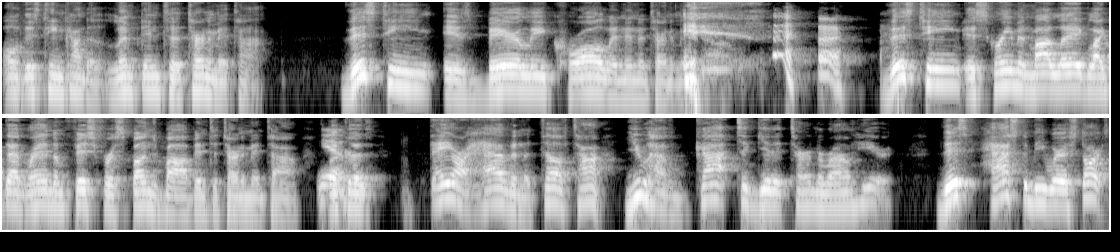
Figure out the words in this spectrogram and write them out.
oh, this team kind of limped into tournament time. This team is barely crawling in the tournament. this team is screaming my leg like that random fish for SpongeBob into tournament time because they are having a tough time. You have got to get it turned around here. This has to be where it starts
